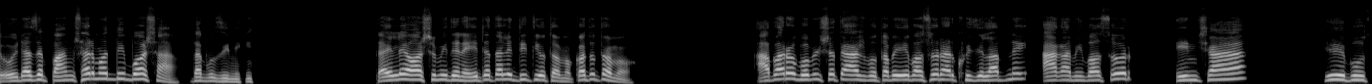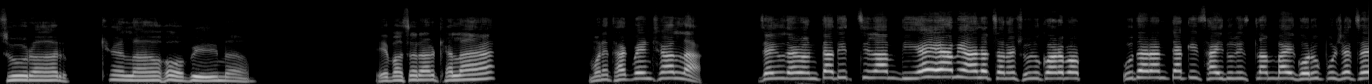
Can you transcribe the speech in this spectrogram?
তো ওইটা যে পাংশার মধ্যে বসা, তা বুঝিনি। তাইলে অসুবিধে নেই, এটা তাহলে দ্বিতীয়তম, কততম? আবারও ভবিষ্যতে আসব, তবে এবছর আর খুঁজে লাভ নেই, আগামী বছর ইনশা এবছর আর খেলা হবে না। এবছর আর খেলা মনে থাকবে ইনশাল্লাহ যে উদাহরণটা দিচ্ছিলাম দিয়ে আমি আলোচনা শুরু করব। উদাহরণটা কি সাইদুল ইসলাম ভাই গরু পুষেছে?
